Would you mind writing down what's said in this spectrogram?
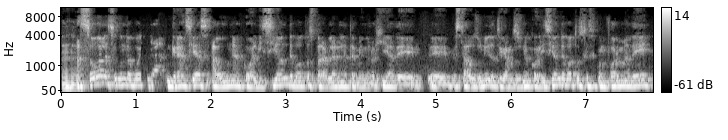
eh. Pasó a la segunda vuelta gracias a una coalición de votos, para hablar en la terminología de Estados Unidos, digamos, es una coalición de votos que se conforma de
